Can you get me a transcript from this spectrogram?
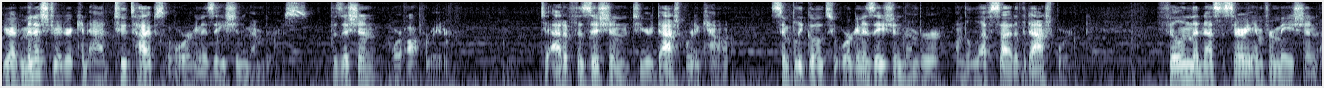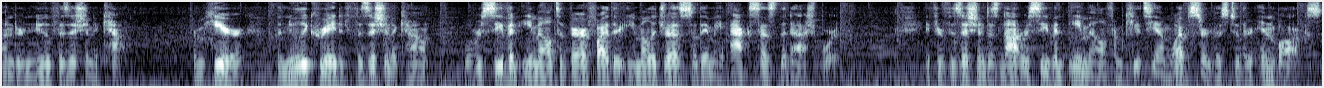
Your administrator can add two types of organization members, physician or operator. To add a physician to your dashboard account, simply go to Organization Member on the left side of the dashboard. Fill in the necessary information under New Physician Account. From here, the newly created physician account will receive an email to verify their email address so they may access the dashboard. If your physician does not receive an email from QTM Web Service to their inbox,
